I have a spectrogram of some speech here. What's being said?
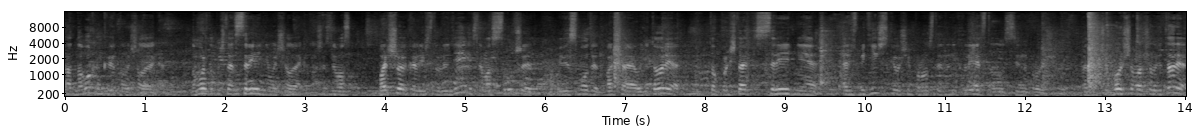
одного конкретного человека, но можно прочитать среднего человека. Потому что если у вас большое количество людей, если вас слушает или смотрит большая аудитория, то прочитать среднее арифметическое очень просто, и на них влиять становится сильно проще. Поэтому чем больше ваша аудитория,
